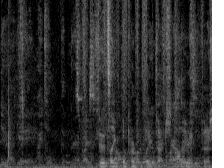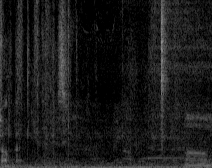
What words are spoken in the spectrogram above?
Dude, I get it. I told the grandparents. Dude, it's like the Oh, perfect like touch to like, there is. like finish off the deck. Um,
